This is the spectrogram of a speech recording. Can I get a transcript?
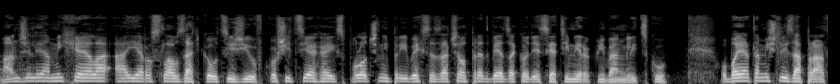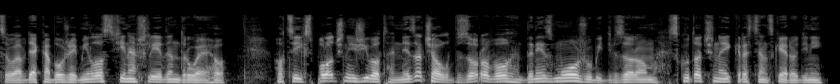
Manželia Michaela a Jaroslav Zaďkovci žijú v Košiciach a ich spoločný príbeh sa začal pred viac ako desiatimi rokmi v Anglicku. Obaja tam išli za prácou a vďaka Božej milosti našli jeden druhého. Hoci ich spoločný život nezačal vzorovo, dnes môžu byť vzorom skutočnej kresťanskej rodiny.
